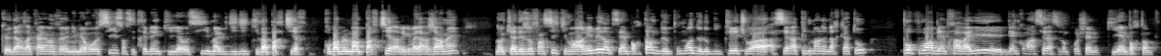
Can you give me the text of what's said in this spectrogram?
que Derzakarian veut un numéro 6. On sait très bien qu'il y a aussi Mavididi qui va partir, probablement partir avec Valère Germain. Donc il y a des offensives qui vont arriver. Donc c'est important de, pour moi de le boucler, tu vois, assez rapidement le mercato pour pouvoir bien travailler et bien commencer la saison prochaine, qui est importante.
